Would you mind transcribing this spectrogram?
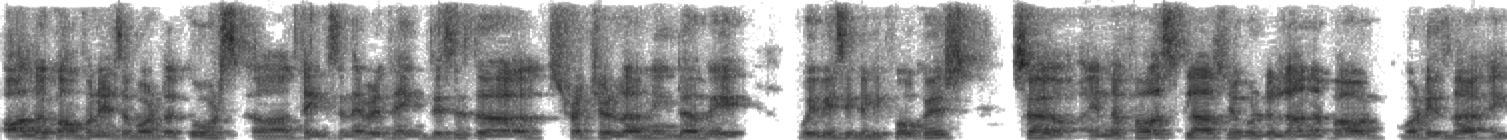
all the components about the course, uh, things and everything, this is the structured learning, the way we basically focus. So in the first class, you're going to learn about what is the,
